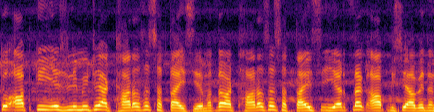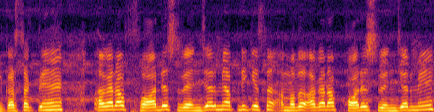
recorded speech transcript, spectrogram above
तो आपकी एज लिमिट है अट्ठारह से सत्ताईस ईयर मतलब अट्ठारह से सत्ताईस ईयर तक आप इसे आवेदन कर सकते हैं। अगर आप फॉरेस्ट रेंजर में अप्लीकेशन मतलब अगर आप फॉरेस्ट रेंजर में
